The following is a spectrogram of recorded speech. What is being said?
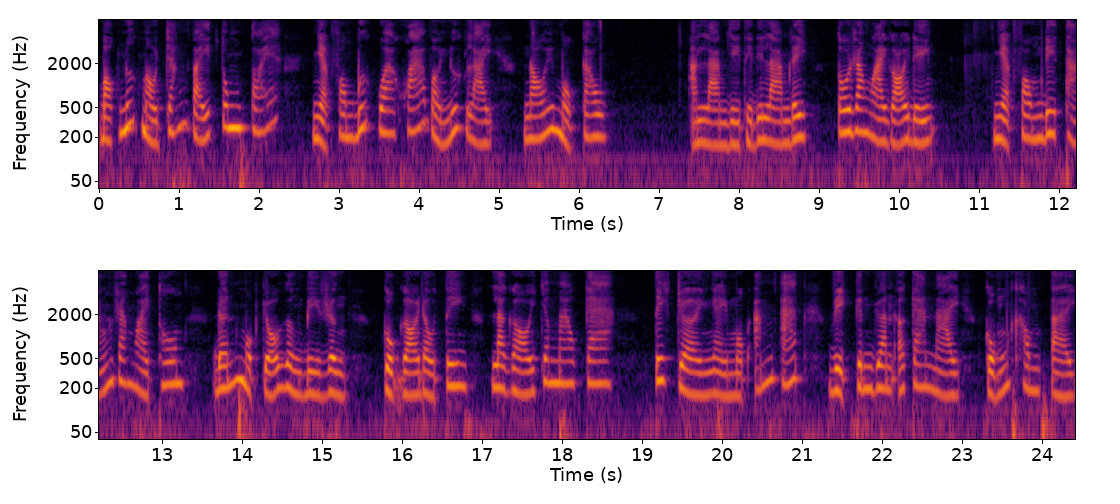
bọt nước màu trắng vẫy tung tóe. Nhạc Phong bước qua khóa vòi nước lại, nói một câu. Anh làm gì thì đi làm đi, tôi ra ngoài gọi điện. Nhạc Phong đi thẳng ra ngoài thôn, đến một chỗ gần bì rừng. Cuộc gọi đầu tiên là gọi cho Mao Ca. Tiết trời ngày một ấm áp, việc kinh doanh ở ca này cũng không tệ,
